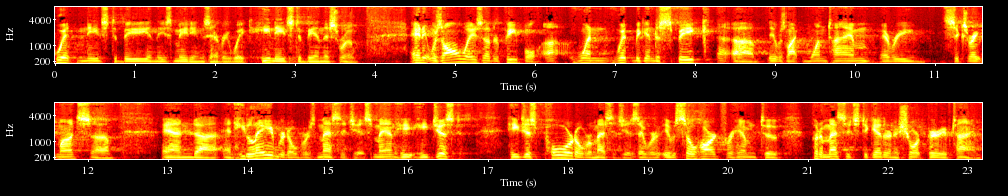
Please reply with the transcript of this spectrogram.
Whit needs to be in these meetings every week. He needs to be in this room. And it was always other people. Uh, when Whit began to speak, uh, uh, it was like one time every six or eight months. Uh, and, uh, and he labored over his messages. Man, he, he just, he just poured over messages. They were, it was so hard for him to put a message together in a short period of time.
